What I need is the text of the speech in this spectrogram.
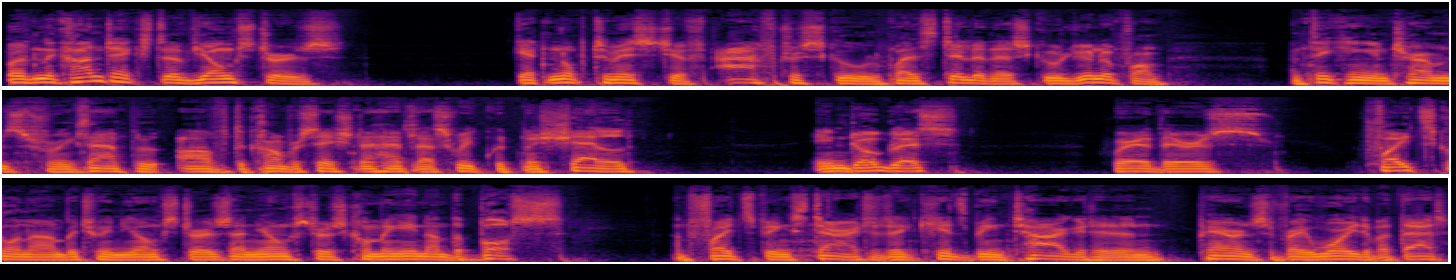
but in the context of youngsters getting up to mischief after school while still in their school uniform. I'm thinking in terms, for example, of the conversation I had last week with Michelle in Douglas, where there's fights going on between youngsters and youngsters coming in on the bus and fights being started and kids being targeted and parents are very worried about that.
